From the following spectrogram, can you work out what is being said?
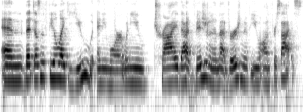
and that doesn't feel like you anymore when you try that vision and that version of you on for size.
